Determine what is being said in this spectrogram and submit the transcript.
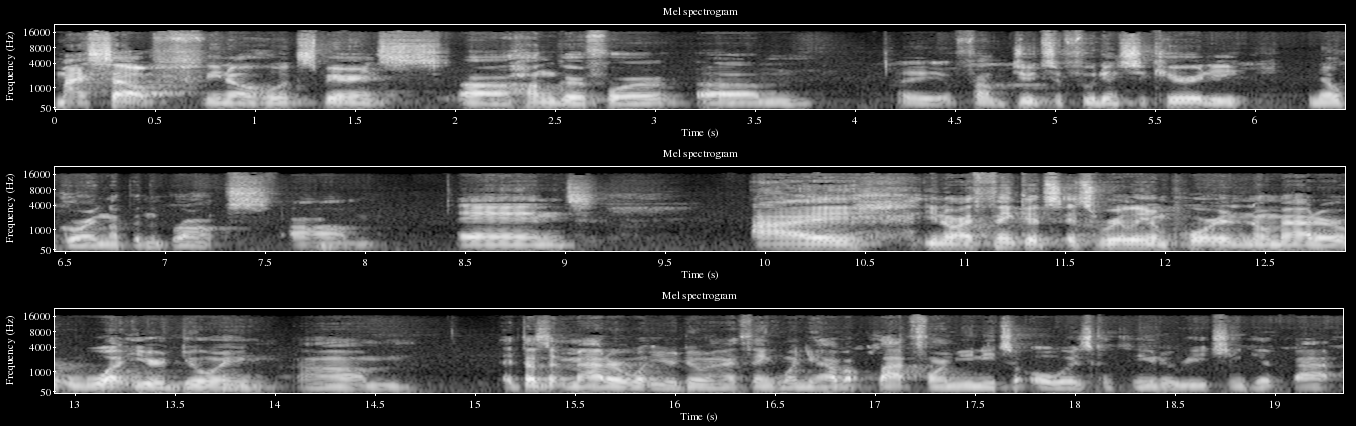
myself, you know, who experienced uh, hunger for um, from due to food insecurity, you know, growing up in the Bronx, um, and I, you know, I think it's it's really important, no matter what you're doing. Um, it doesn't matter what you're doing. I think when you have a platform, you need to always continue to reach and give back.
